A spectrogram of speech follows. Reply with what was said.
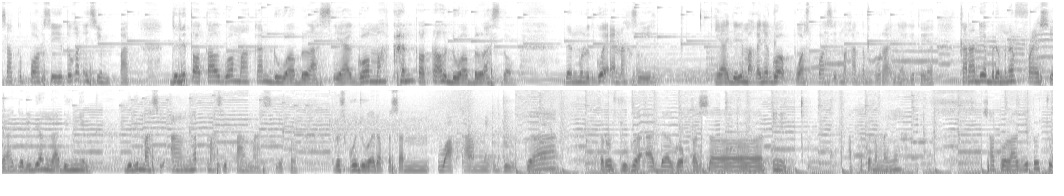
satu porsi itu kan isi 4 jadi total gue makan 12 ya. Gue makan total 12 dong. Dan menurut gue enak sih. Ya jadi makanya gue puas-puasin makan tempuranya gitu ya. Karena dia bener-bener fresh ya. Jadi dia nggak dingin. Jadi masih anget masih panas gitu terus gue juga ada pesan wakame juga. Terus juga ada gue pesen ini apa tuh namanya? Satu lagi tuh cuk,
